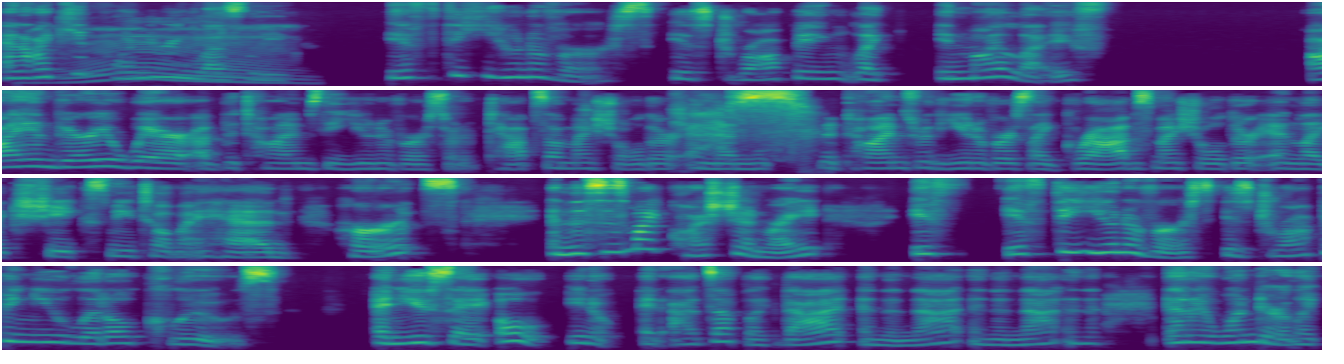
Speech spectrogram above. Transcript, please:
and i keep mm. wondering Lesley mm. if the universe is dropping like in my life i am very aware of the times the universe sort of taps on my shoulder yes. and then the, the times where the universe like grabs my shoulder and like shakes me till my head hurts and this is my question right if if the universe is dropping you little clues and you say, oh, you know, it adds up like that, and then that, and then that, and then, then I wonder, like,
